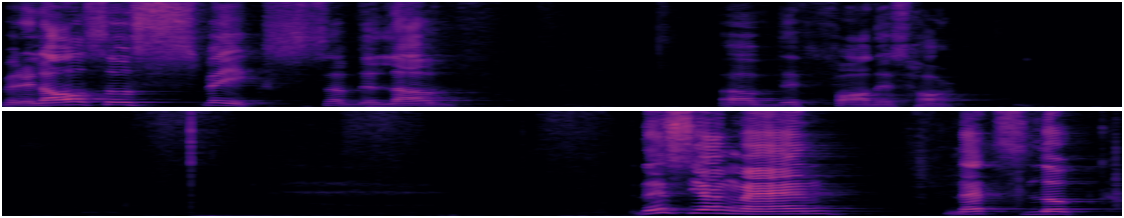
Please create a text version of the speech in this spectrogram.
but it also speaks of the love of the Father's heart. This young man, let's look,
